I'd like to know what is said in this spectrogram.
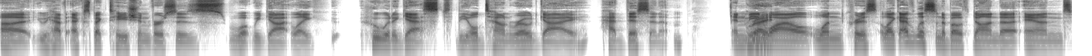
uh you have expectation versus what we got like who would have guessed the old town road guy had this in him? And Right. meanwhile one critic like i've listened to both donda and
